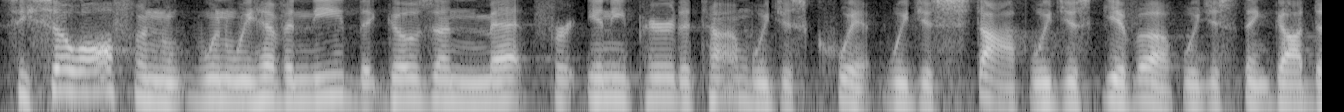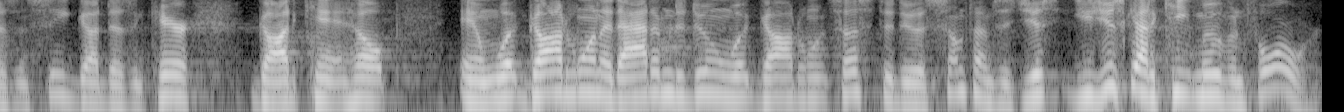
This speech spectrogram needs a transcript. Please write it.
See, so often when we have a need that goes unmet for any period of time, we just quit. We just stop. We just give up. We just think God doesn't see, God doesn't care, God can't help. And what God wanted Adam to do and what God wants us to do is sometimes it's just, you just got to keep moving forward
